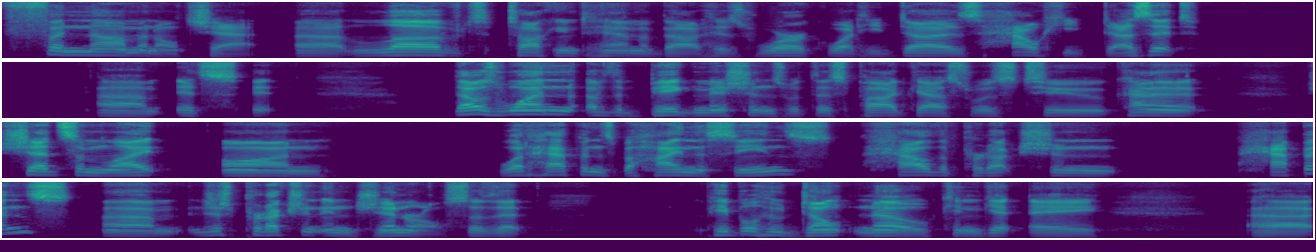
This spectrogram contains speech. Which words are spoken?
Phenomenal chat. Uh, loved talking to him about his work, what he does, how he does it. Um, it's it. That was one of the big missions with this podcast was to kind of shed some light on what happens behind the scenes, how the production happens, um, just production in general, so that people who don't know can get a uh,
